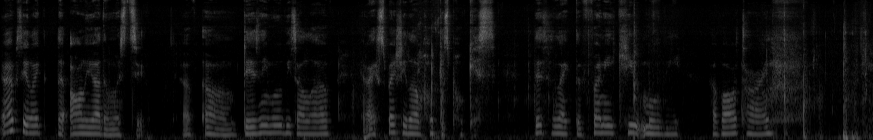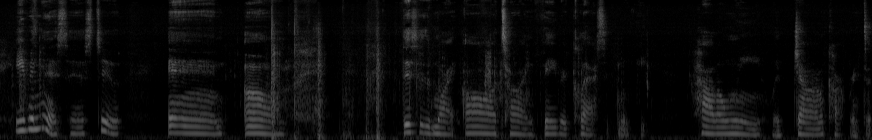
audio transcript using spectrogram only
And I obviously like the all the other ones too. Of um, Disney movies I love, and I especially love Hocus Pocus. This is like the funny, cute movie of all time. Even this is too. And um this is my all-time favorite classic movie. Halloween with John Carpenter.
